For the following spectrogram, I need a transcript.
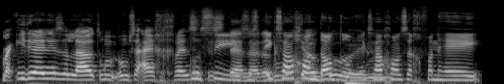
Maar iedereen is allowed om, om zijn eigen grenzen te precies, stellen. dus ik zou gewoon dat doen. Ik zou gewoon zeggen van, hé... Hey,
